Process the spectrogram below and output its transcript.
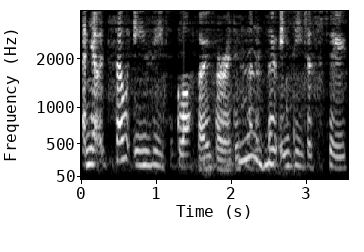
And yeah, it's so easy to gloss over it, isn't it? It's so easy just to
